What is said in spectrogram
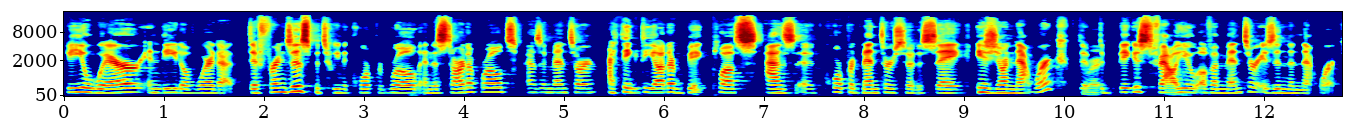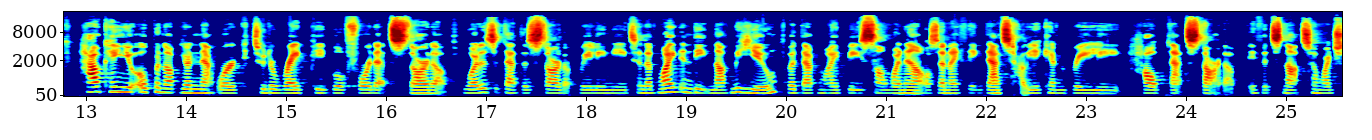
be aware indeed of where that difference is between the corporate world and the startup world as a mentor i think the other big plus as a corporate mentor so to say is your network the, right. the biggest value of a mentor is in the network how can you open up your network to the right people for that startup what is it that the startup really needs? And that might indeed not be you, but that might be someone else. And I think that's how you can really help that startup. If it's not so much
